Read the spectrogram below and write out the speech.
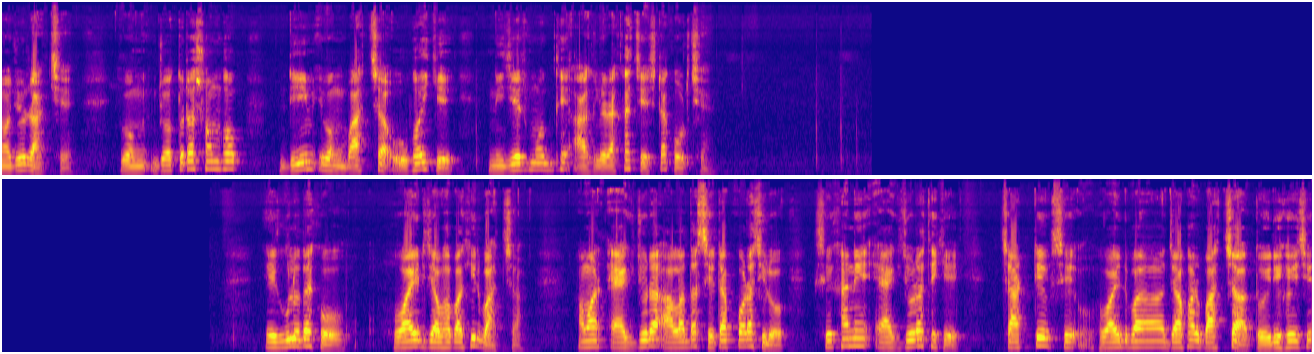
নজর রাখছে এবং যতটা সম্ভব ডিম এবং বাচ্চা উভয়কে নিজের মধ্যে আগলে রাখার চেষ্টা করছে। এগুলো দেখো, হোয়াইট জাভা পাখির বাচ্চা। আমার একজোড়া আলাদা সেট করা ছিল, সেখানে একজোড়া থেকে চারটে সে হোয়াইট বা জাফার বাচ্চা তৈরি হয়েছে।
